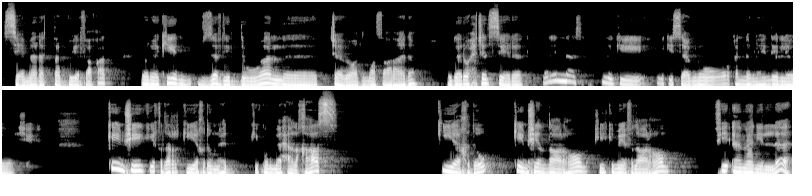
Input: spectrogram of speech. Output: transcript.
الاستعمالات الطبية فقط. ولكن بزاف ديال الدول آه، تابعوا هذا المسار هذا وداروا حتى الاستهلاك يعني الناس اللي كي اللي كيستعملوا الهندي اللي هو الحشيش. كيمشي كيقدر كياخدو من عند كيكون محل خاص كياخدو كيمشي لدارهم كيكمي في دارهم. في أمان الله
